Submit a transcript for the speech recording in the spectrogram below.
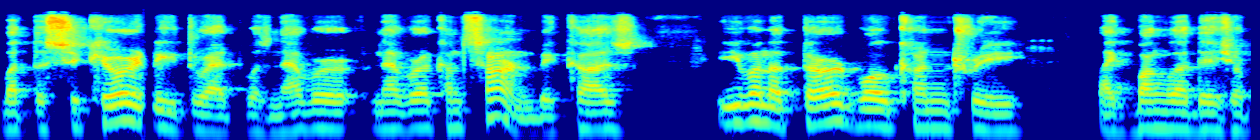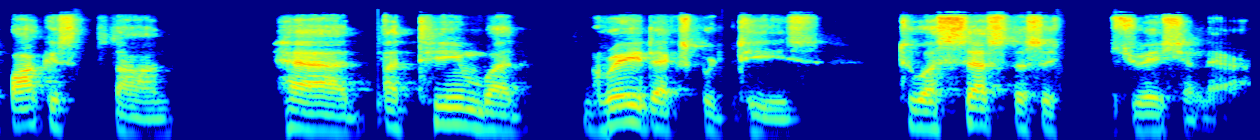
But the security threat was never never a concern because even a third world country like Bangladesh or Pakistan had a team with great expertise to assess the situation there,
